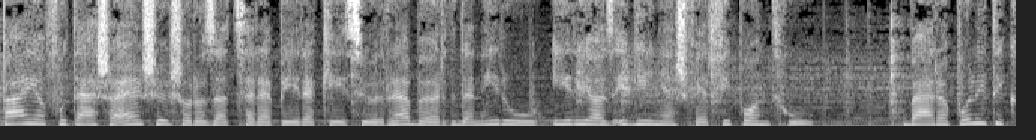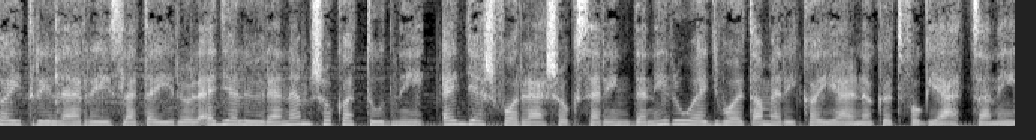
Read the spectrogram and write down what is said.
Pályafutása első sorozat szerepére készül Robert De Niro, írja az igényesférfi.hu. Bár a politikai thriller részleteiről egyelőre nem sokat tudni, egyes források szerint De Niro egy volt amerikai elnököt fog játszani.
